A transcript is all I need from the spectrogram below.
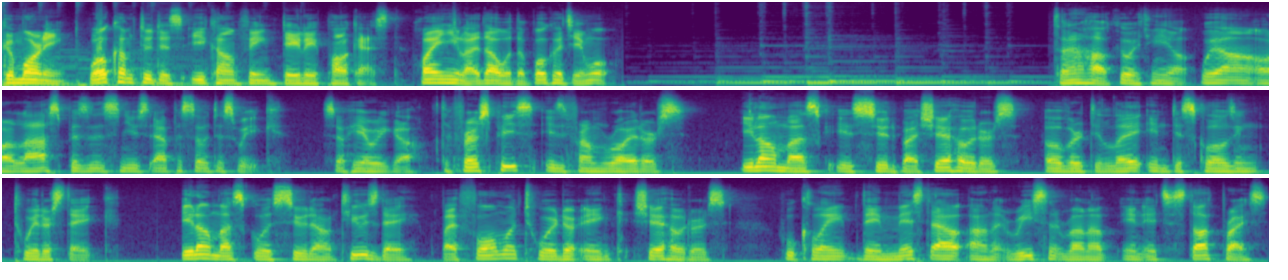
Good morning, welcome to this EconFin Daily Podcast。欢迎你来到我的播客节目。早上好，各位听友。We are on our last business news episode this week, so here we go. The first piece is from Reuters. Elon Musk is sued by shareholders over delay in disclosing Twitter stake. Elon Musk was sued on Tuesday by former Twitter Inc. shareholders who claim they missed out on a recent run up in its stock price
